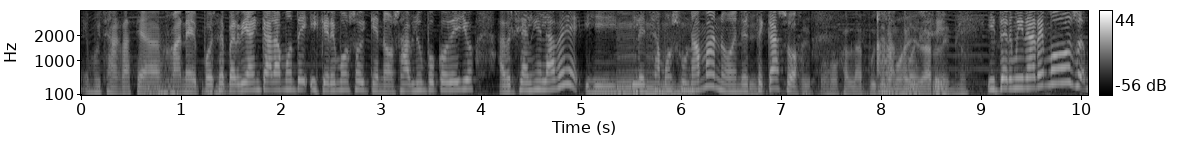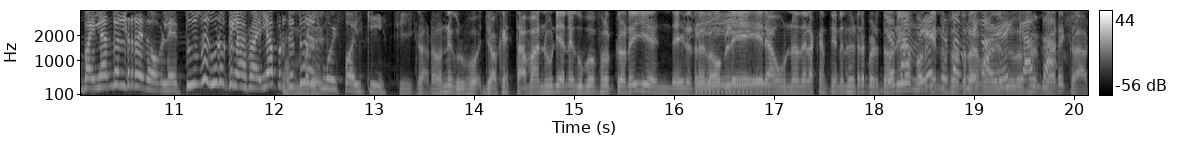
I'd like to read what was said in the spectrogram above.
y muchas gracias Mané pues se perdía en Calamonte y queremos hoy que nos hable un poco de ello a ver si alguien la ve y le echamos una mano en Sí, este caso sí, pues ojalá pudiéramos Ah, pues ayudarles, sí. ¿no? Y terminaremos bailando el redoble. Tú seguro que lo has bailado porque tú Hombre. eres muy folky. Sí, claro, en el grupo. Yo que estaba Nuria en el grupo folclore y en- el Sí. redoble era una de las canciones del repertorio Yo también, porque yo nosotros también, a mí me grupo encanta. folclore, claro.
